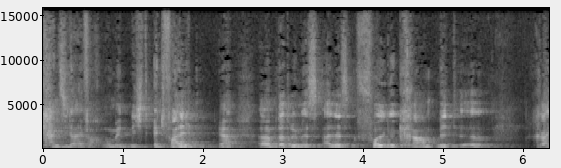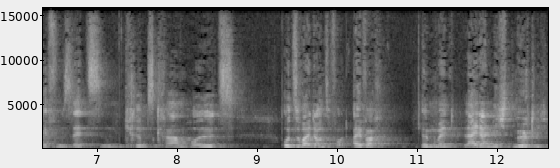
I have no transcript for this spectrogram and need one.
kann sie da einfach im Moment nicht entfalten. Ja? Ähm, da drüben ist alles vollgekramt mit äh, Reifensätzen, Krimskram, Holz und so weiter und so fort. Einfach im Moment leider nicht möglich.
